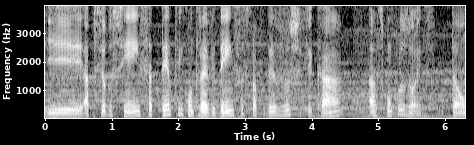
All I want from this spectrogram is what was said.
E a pseudociência tenta encontrar evidências para poder justificar as conclusões. Então,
